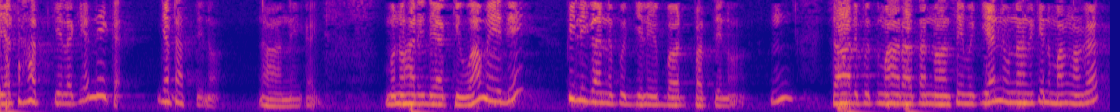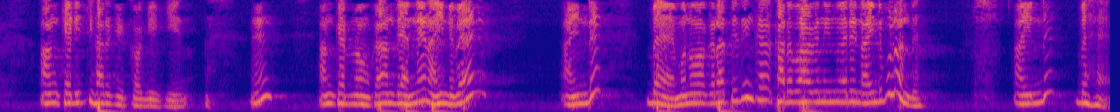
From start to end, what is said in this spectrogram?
යටහත් කියලා කියන්නේ එක යටත්වෙනවා ආන එකයි මොනහරි දෙයක් කිව්වා මේදේ පිළිගන්න පුද්ගලි බඩ් පත්වෙනවා සාරිපුත් මහරතන් වහන්සේම කියන්න උන්හසකෙන මං අඟ අංකැඩිච්චි හරකෙක් වගේ කියන. අංකරනොම කාන්ද යන්න අයින්න බෑන් අයින්ද? බෑ. මොනව කරත් ඉතින් කඩවාගෙනින් වැර අයින්න පුලන්ද අයින්ද? බැහැ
